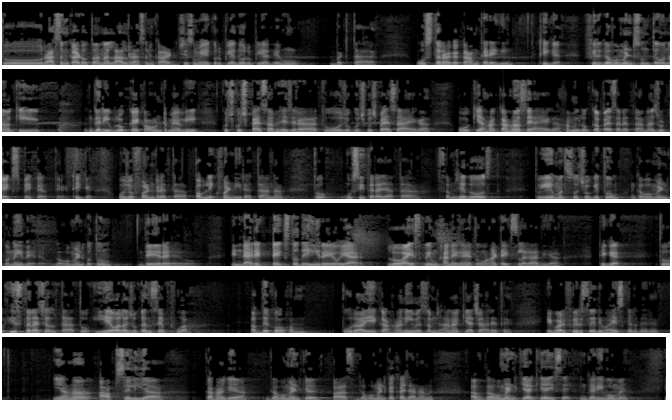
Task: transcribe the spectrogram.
तो राशन कार्ड होता है ना, लाल राशन कार्ड, जिसमें एक रुपया, दो रुपया गेहूँ बटता है, उस तरह का काम करेगी, ठीक है। फिर गवर्नमेंट सुनते हो ना कि गरीब लोग के अकाउंट में अभी कुछ कुछ पैसा भेज रहा है तो वो जो कुछ कुछ पैसा आएगा वो क्या कहाँ से आएगा? हम ही लोग का पैसा रहता है ना, जो टैक्स पे करते हैं, ठीक है? वो जो फंड रहता है पब्लिक फंड ही रहता है ना तो उसी तरह जाता समझे दोस्त? तो ये मत सोचो कि तुम गवर्नमेंट को नहीं दे रहे हो। गवर्नमेंट को तुम दे रहे हो। इनडायरेक्ट टैक्स तो दे ही रहे हो यार। लो आइसक्रीम खाने गए तो वहाँ टैक्स लगा दिया, ठीक है? तो इस तरह चलता है। तो ये वाला जो कंसेप्ट हुआ, अब देखो, हम पूरा ये कहानी में समझाना क्या चाह रहे थे। एक बार फिर से रिवाइज कर दे रहे यहाँ आपसे लिया, कहा गया? गवर्नमेंट के पास, गवर्नमेंट का खजाना में। अब गवर्नमेंट क्या किया इसे? गरीबों में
